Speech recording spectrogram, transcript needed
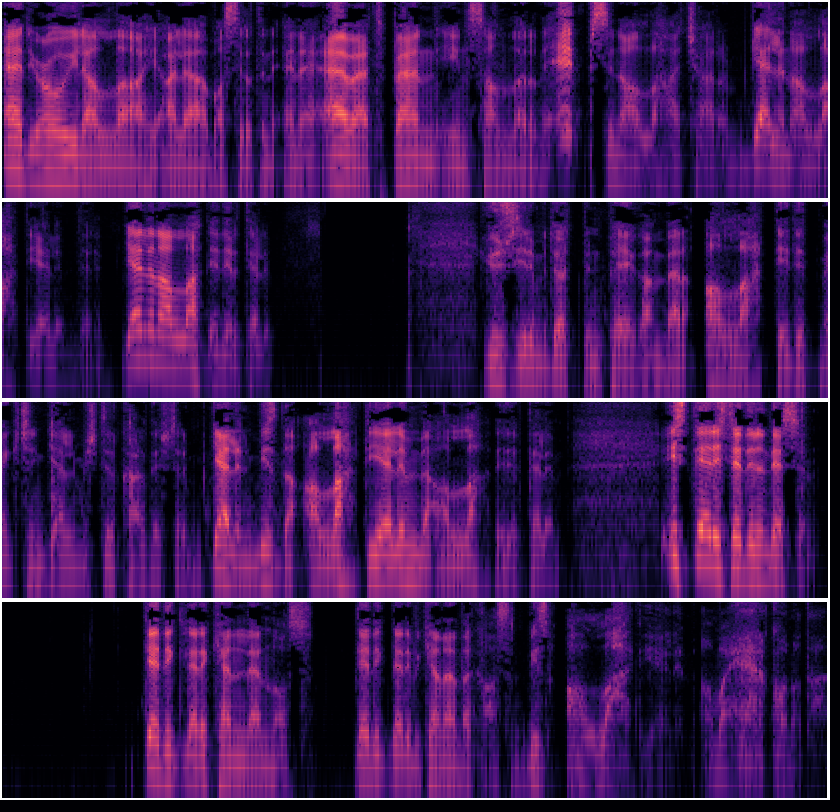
Ed'u ilallahi ala basiretin ene. Evet ben insanların hepsini Allah'a çağırırım. Gelin Allah diyelim derim. Gelin Allah dedirtelim. 124 bin peygamber Allah dedirtmek için gelmiştir kardeşlerim. Gelin biz de Allah diyelim ve Allah dedirtelim. İsteyen istediğini desin. Dedikleri kendilerine olsun. Dedikleri bir kenarda kalsın. Biz Allah diyelim ama her konuda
